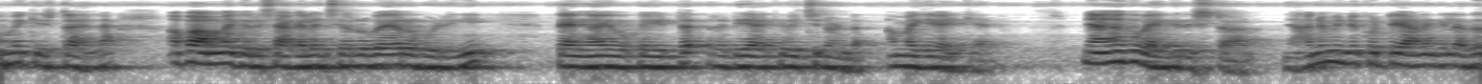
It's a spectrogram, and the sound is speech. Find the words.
അമ്മയ്ക്ക് ഇഷ്ടമല്ല. അപ്പോൾ അമ്മയ്ക്കൊരു ശകലം ചെറുപയർ പുഴുങ്ങി തേങ്ങായും ഒക്കെ ഇട്ട് റെഡിയാക്കി വെച്ചിട്ടുണ്ട് അമ്മയ്ക്ക് കഴിക്കാൻ. ഞങ്ങൾക്ക് ഭയങ്കര ഇഷ്ടമാണ്. ഞാനും മിന്നുക്കുട്ടിയാണെങ്കിൽ അത്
